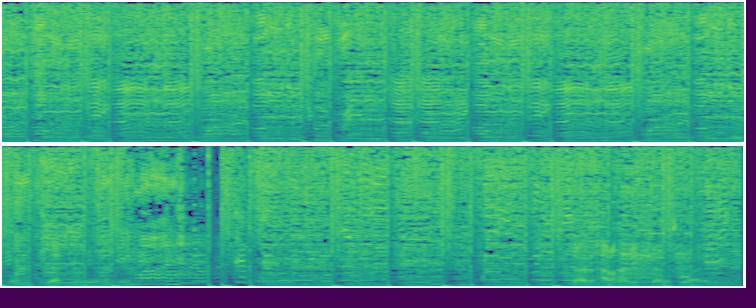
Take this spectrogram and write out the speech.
There's one definitely here. I, don't have any shovels, do I?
